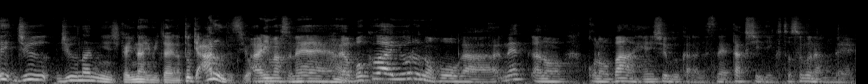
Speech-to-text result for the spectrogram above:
え十十何人しかいないみたいな時あるんですよ。ありますね、い。だから僕は夜の方がねあのこのバン編集部からですねタクシーで行くとすぐなので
